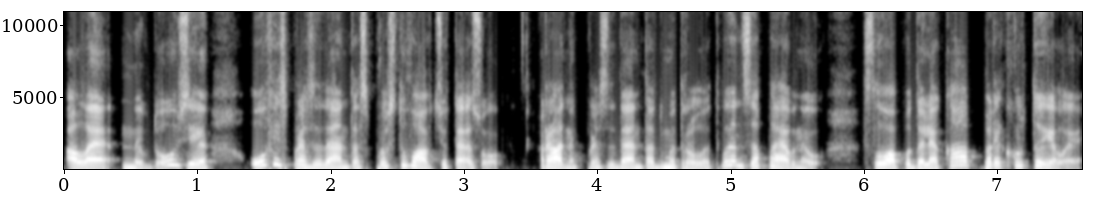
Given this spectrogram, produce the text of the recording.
Але невдовзі офіс президента спростував цю тезу. Радник президента Дмитро Литвин запевнив, слова Подоляка перекрутили,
